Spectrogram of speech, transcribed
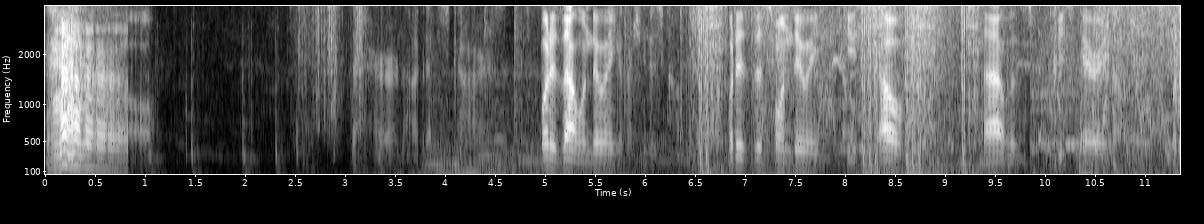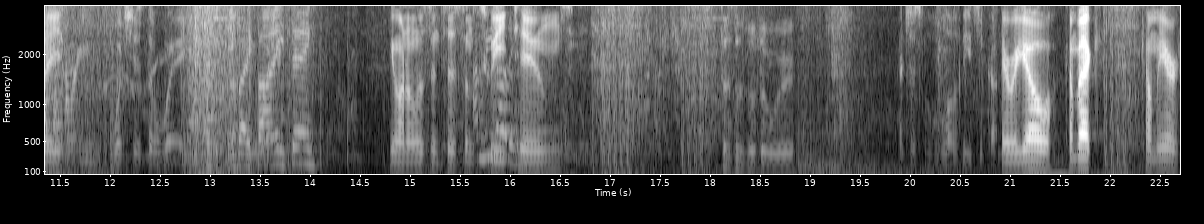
Oh. That hurt. Now I got scars. What is that one doing? Especially this car. What is this one doing? He's oh, that was pretty scary. What are you? Which is the way? Anybody find anything? You want to listen to some sweet tunes? This is the way. I just love these. Here we go. Come back. Come here.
